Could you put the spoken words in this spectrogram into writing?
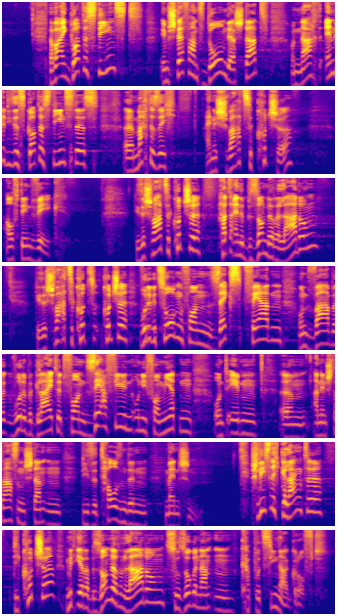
Da war ein Gottesdienst im Stephansdom der Stadt und nach Ende dieses Gottesdienstes äh, machte sich eine schwarze Kutsche auf den Weg. Diese schwarze Kutsche hatte eine besondere Ladung diese schwarze Kutsche wurde gezogen von sechs Pferden und war, wurde begleitet von sehr vielen Uniformierten und eben ähm, an den Straßen standen diese tausenden Menschen. Schließlich gelangte die Kutsche mit ihrer besonderen Ladung zur sogenannten Kapuzinergruft.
